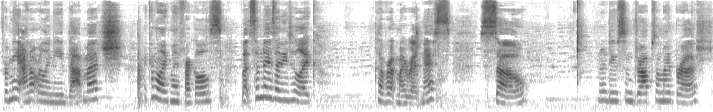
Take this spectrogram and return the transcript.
For me I don't really need that much. I kind of like my freckles but some days I need to like cover up my redness. So I'm gonna do some drops on my brush.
